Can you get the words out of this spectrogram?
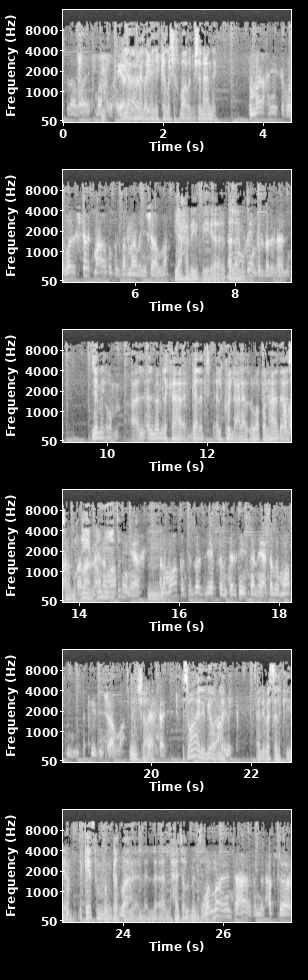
السلام عليكم. مرحبا حياك يا هلا حياك الله. شو أخبارك؟ وشنا عنك؟ الله يحييك اشترك معاكم في البرنامج إن شاء الله. يا حبيبي آه، برنامج. أنا مقيم في البلد هذه. جميل. المملكة قالت الكل على الوطن هذا سواء مقيم أو مواطن. يا أخي. مم. أنا مواطن في البلد لي أكثر من 30 سنة يعتبر مواطن أكيد إن شاء الله. إن شاء الله. ما يحتاج. سؤالي اليوم لك اللي بسألك إياه كيف مقضي الحجر المنزلي؟ والله أنت عارف أن الحبسة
